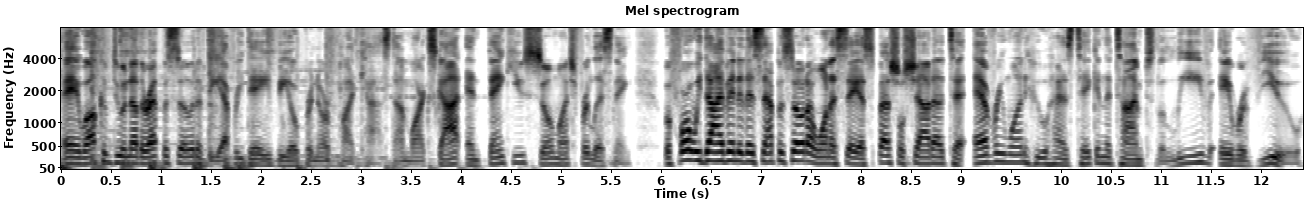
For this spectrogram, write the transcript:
Hey, welcome to another episode of the Everyday VOpreneur podcast. I'm Marc Scott, and thank you so much for listening. Before we dive into this episode, I want to say a special shout out to everyone who has taken the time to leave a review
